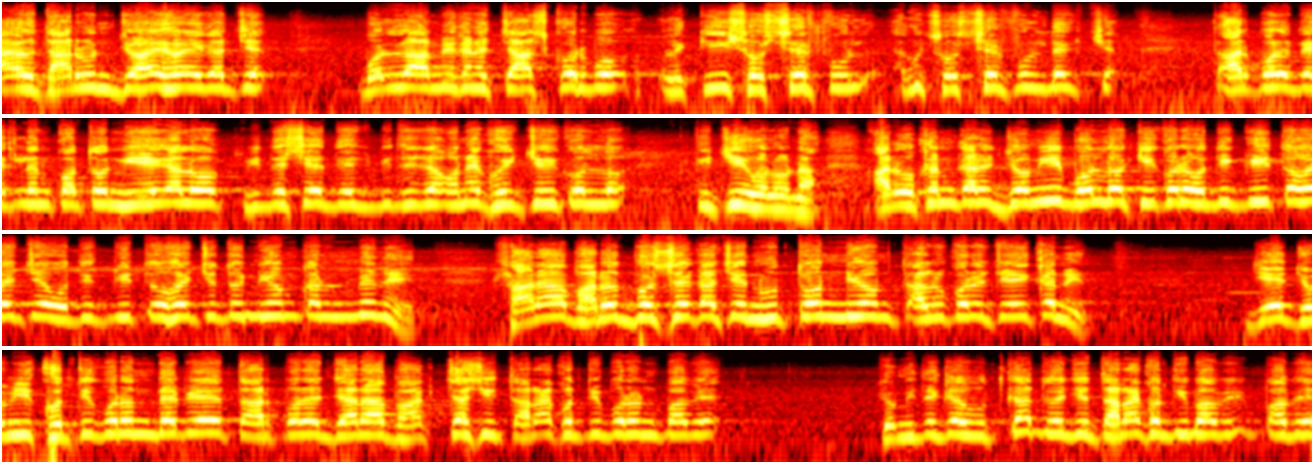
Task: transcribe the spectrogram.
আর দারুণ জয় হয়ে গেছে। বলল, আমি এখানে চাষ করব। বলে, কী শস্যের ফুল? এখন শস্যের ফুল দেখছে। তারপরে দেখলেন, কত নিয়ে গেল, বিদেশে দেশ বিদেশে অনেক হইচই করল। কিছুই হলো না। আর ওখানকার জমি বলল, কি করে অধিকৃত হয়েছে? অধিকৃত হয়েছে তো নিয়মকানুন মেনে। সারা ভারতবর্ষের কাছে নূতন নিয়ম চালু করেছে এখানে। যে জমি ক্ষতিপূরণ দেবে, তারপরে যারা ভাগ চাষি তারা ক্ষতিপূরণ পাবে। জমি থেকে উৎখাত হয়েছে, তারা ক্ষতি পাবে পাবে।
